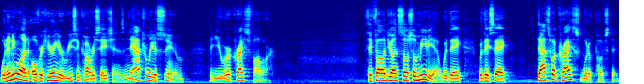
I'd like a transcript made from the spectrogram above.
Would anyone overhearing your recent conversations naturally assume that you were a Christ follower? If they followed you on social media, would they, would they say, that's what Christ would have posted?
